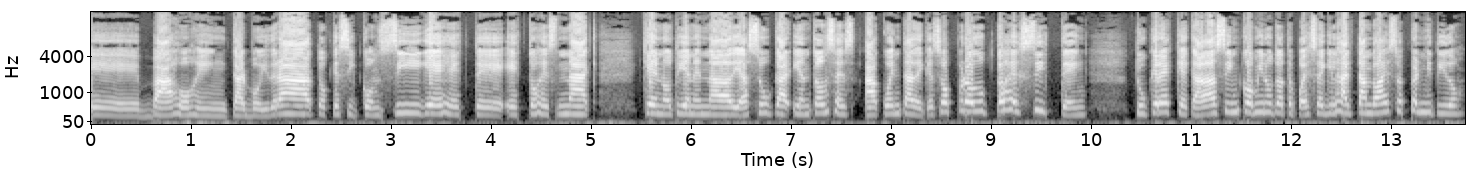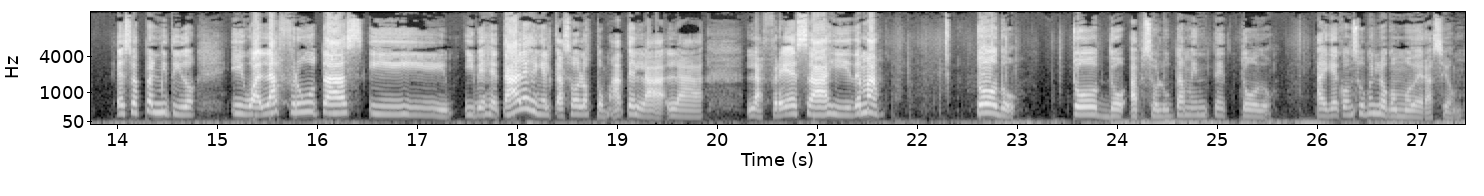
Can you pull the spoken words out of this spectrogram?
eh, bajos en carbohidratos, que si consigues este, estos snacks que no tienen nada de azúcar. Y entonces a cuenta de que esos productos existen, tú crees que cada cinco minutos te puedes seguir saltando, ah, eso es permitido, eso es permitido. Igual las frutas y, vegetales, en el caso de los tomates, las fresas y demás. Todo, todo, absolutamente todo. Hay que consumirlo con moderación.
